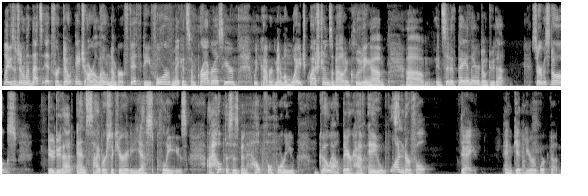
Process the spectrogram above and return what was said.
Ladies and gentlemen, that's it for Don't HR Alone number 54. Making some progress here. We've covered minimum wage questions about including um, um, incentive pay in there. Don't do that Service dogs, do do that. And cybersecurity, yes, please. I hope this has been helpful for you. Go out there, have a wonderful day, and get your work done.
